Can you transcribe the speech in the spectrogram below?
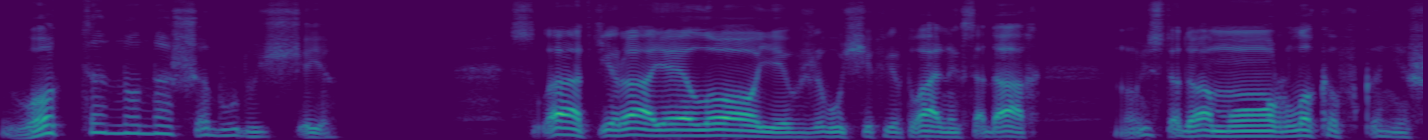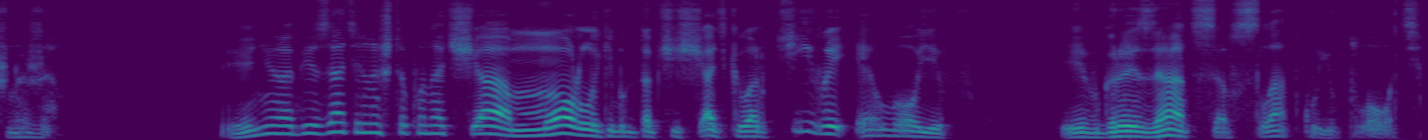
Вот оно наше будущее сладкий рай элоев, живущих виртуальных садах, ну и стада морлоков, конечно же. И не обязательно, что по ночам морлоки будут обчищать квартиры элоев и вгрызаться в сладкую плоть.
